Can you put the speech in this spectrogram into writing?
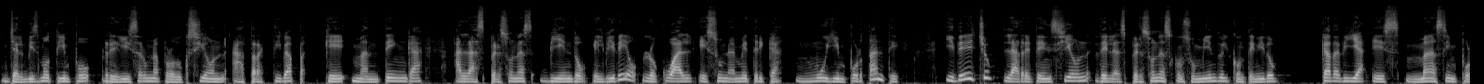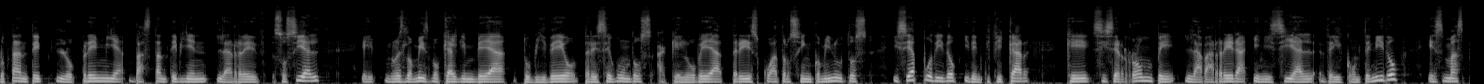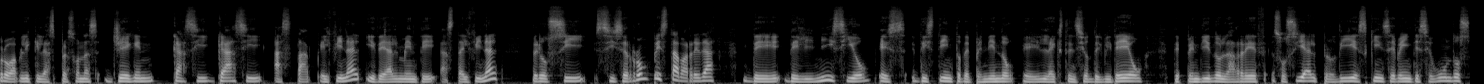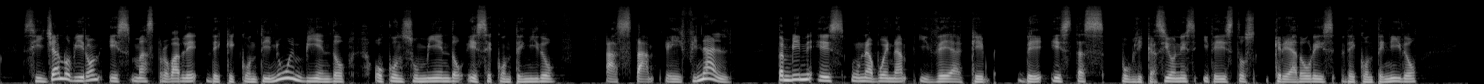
y al mismo tiempo realizar una producción atractiva que mantenga a las personas viendo el video, lo cual es una métrica muy importante. Y de hecho, la retención de las personas consumiendo el contenido cada día es más importante, lo premia bastante bien la red social. Eh, no es lo mismo que alguien vea tu video tres segundos a que lo vea tres, cuatro, cinco minutos y se ha podido identificar que si se rompe la barrera inicial del contenido, es más probable que las personas lleguen casi, casi hasta el final, idealmente hasta el final, pero si, si se rompe esta barrera de, del inicio, es distinto dependiendo eh, la extensión del video, dependiendo la red social, pero 10, 15, 20 segundos. Si ya lo vieron, es más probable de que continúen viendo o consumiendo ese contenido hasta el final. También es una buena idea que de estas publicaciones y de estos creadores de contenido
